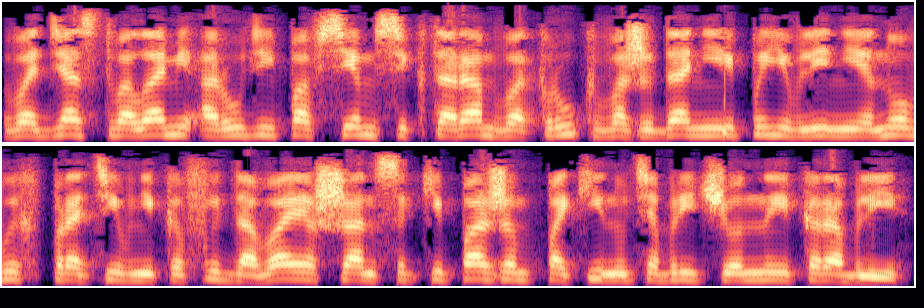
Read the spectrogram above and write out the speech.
водя стволами орудий по всем секторам вокруг в ожидании появления новых противников и давая шанс экипажам покинуть обреченные корабли.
